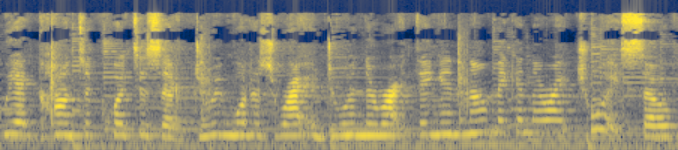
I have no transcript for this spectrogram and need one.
We had consequences of doing what is right and doing the right thing and not making the right choice. So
